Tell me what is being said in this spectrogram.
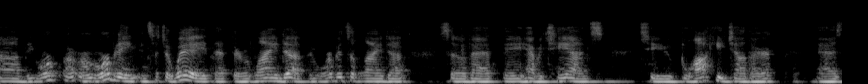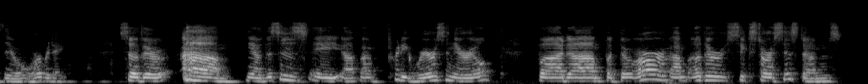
uh, the or are orbiting in such a way that they're lined up, the orbits are lined up so that they have a chance to block each other as they're orbiting. So there, um, you know, this is a, a, pretty rare scenario, but um, but there are um, other six-star systems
